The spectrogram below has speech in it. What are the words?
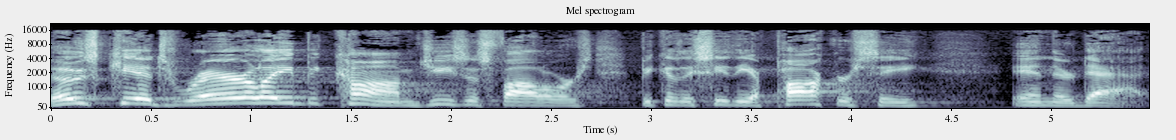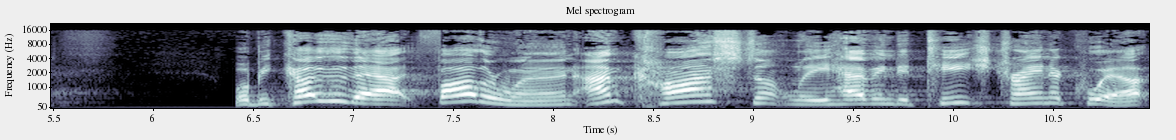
Those kids rarely become Jesus followers because they see the hypocrisy in their dad. Well, because of that father wound, I'm constantly having to teach, train, equip.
